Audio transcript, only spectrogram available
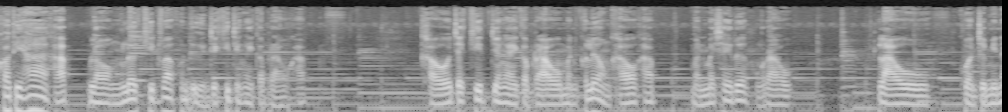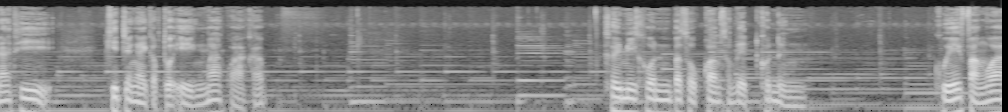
ข้อที่ 5 ครับ ลองเลิกคิดว่าคนอื่นจะคิดยังไงกับเราครับ เขาจะคิดยังไงกับเรา มันก็เรื่องของเขาครับ มันไม่ใช่เรื่องของเรา เราควรจะมีหน้าที่คิดยังไงกับตัวเองมากกว่าครับ เคยมีคนประสบความสำเร็จคนหนึ่ง คุยให้ฟังว่า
